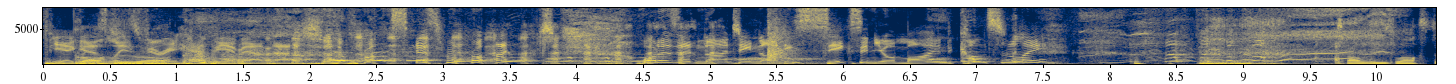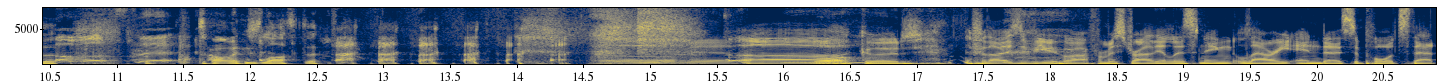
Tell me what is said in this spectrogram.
Pierre Price Gasly is is very right. happy about that. the price is right. What is it, 1996 in your mind constantly? Tommy's lost it. Tommy's lost it. Oh, man. Oh, good. For those of you who are from Australia listening, Larry Emdur supports that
